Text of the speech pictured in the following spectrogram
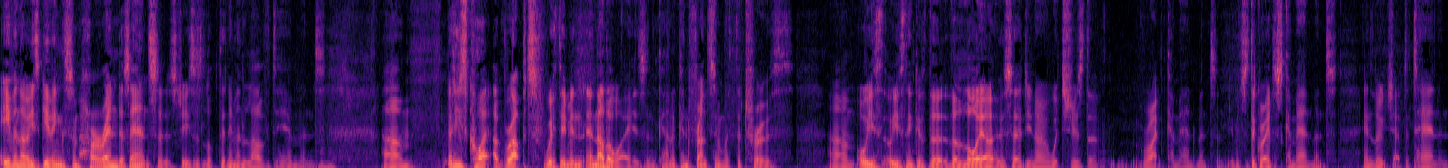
even though he's giving some horrendous answers. Jesus looked at him and loved him, and um, but he's quite abrupt with him in, in other ways, and kind of confronts him with the truth. Um, or you th- or you think of the the lawyer who said, you know, which is the right commandment and which is the greatest commandment in Luke chapter ten, and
